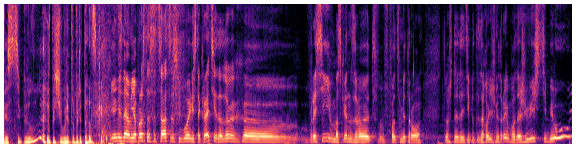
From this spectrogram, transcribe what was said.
Вестибюль? Почему это британское? Я не знаю, у меня просто ассоциация с любой аристократией, это то, как э, в России, в Москве называют вход в метро. То, что это типа ты заходишь в метро и попадаешь в вестибюль.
